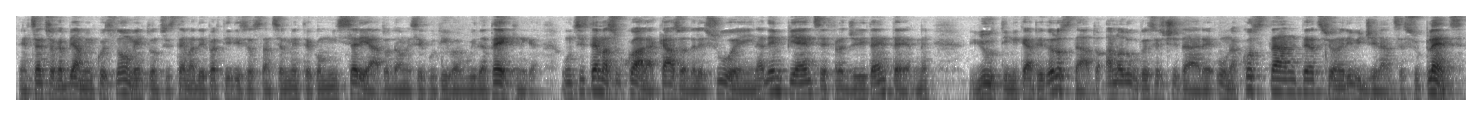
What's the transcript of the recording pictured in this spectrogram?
nel senso che abbiamo in questo momento un sistema dei partiti sostanzialmente commissariato da un esecutivo a guida tecnica, un sistema sul quale, a causa delle sue inadempienze e fragilità interne, gli ultimi capi dello Stato hanno dovuto esercitare una costante azione di vigilanza e supplenza.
